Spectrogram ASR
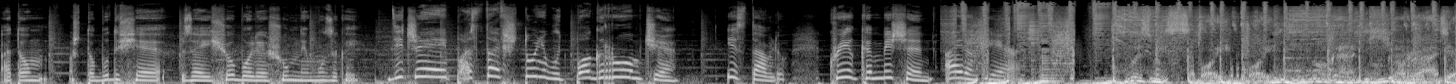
о том, что будущее за еще более шумной музыкой. Диджей, поставь что-нибудь погромче. И ставлю. Creel Commission, I don't care. Возьми с собой бой немного ее радио.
